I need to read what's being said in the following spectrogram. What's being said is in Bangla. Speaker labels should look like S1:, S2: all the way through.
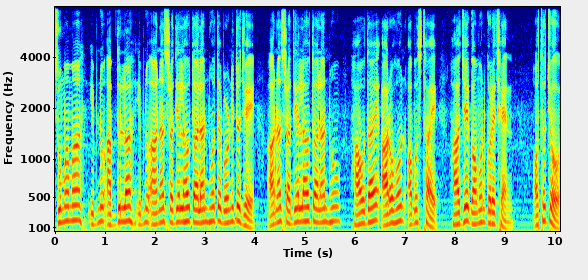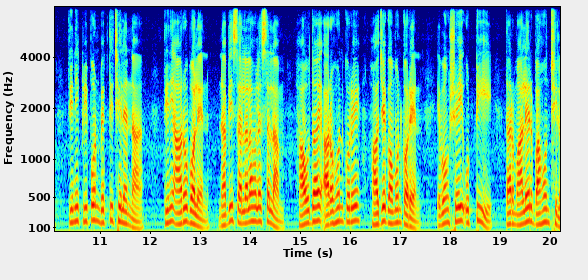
S1: সুমামা ইবনু আবদুল্লাহ ইবনু আনাস রদিয়াল্লাহ তাল্লাহ্ন হতে বর্ণিত যে, আনাস রদিয়াল্লাহ তাল্লাহ্ন হাওদায় আরোহণ অবস্থায় হাজে গমন করেছেন, অথচ তিনি কৃপণ ব্যক্তি ছিলেন না। তিনি আরও বলেন, নাবী সাল্লাহ আলাইসাল্লাম হাওদায় আরোহণ করে হাজে গমন করেন এবং সেই উটটি তার মালের বাহন ছিল।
